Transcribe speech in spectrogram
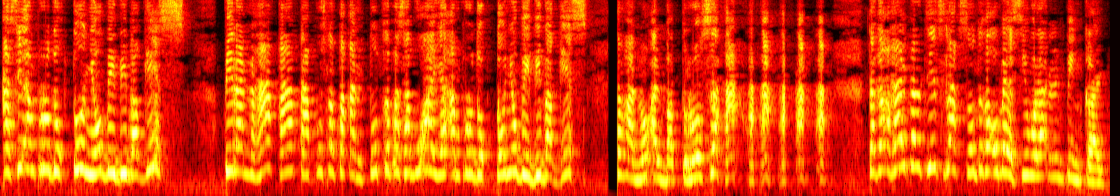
Kasi ang produkto nyo, baby bagis. Piranha ka, tapos napakantut ka pa sa buhaya, ang produkto nyo, baby bagis. Ang ano, albatros. taga Hyper Tits Lacson, taga Umesi, wala rin pink card.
